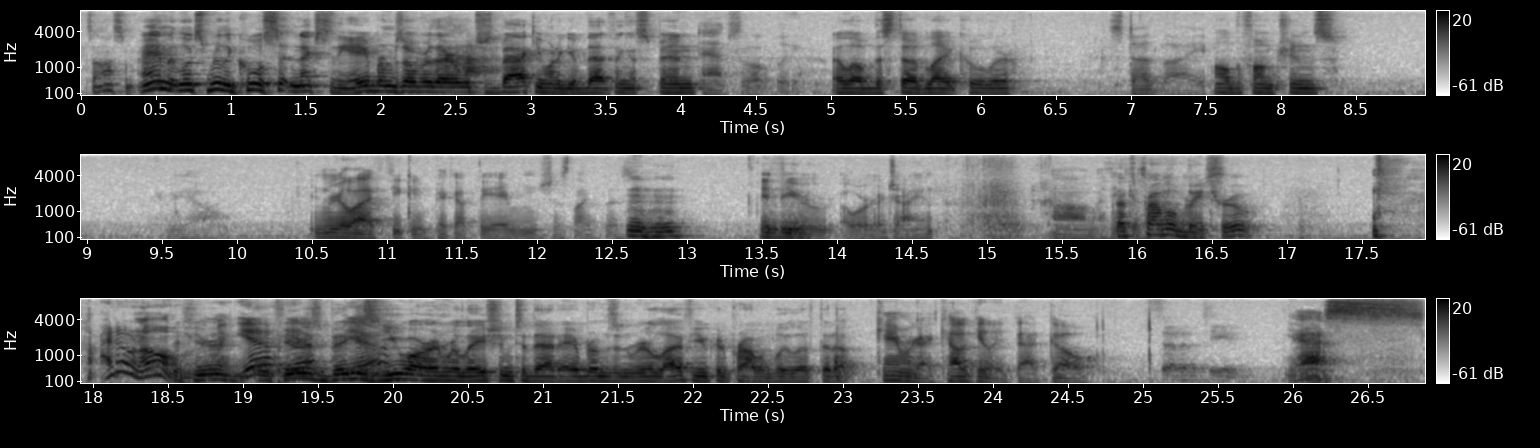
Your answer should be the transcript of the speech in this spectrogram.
It's awesome. And it looks really cool sitting next to the Abrams over there, which is back. You want to give that thing a spin. Absolutely. I love the stud light cooler, Stud light. all the functions. Here we go. In real life, you can pick up the Abrams just like this. Mm-hmm. If Indeed. you were a giant. Um, I think That's is how it probably true. I don't know. If you're, yeah, if you're yeah, as big yeah. as you are in relation to that Abrams in real life, you could probably lift it up. Camera guy, calculate that. Go. 17. Yes.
